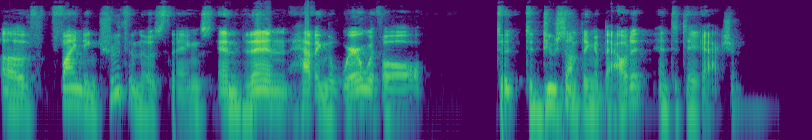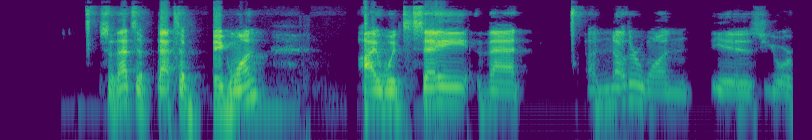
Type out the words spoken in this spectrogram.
of finding truth in those things and then having the wherewithal to, to do something about it and to take action. So that's a that's a big one. I would say that another one is your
